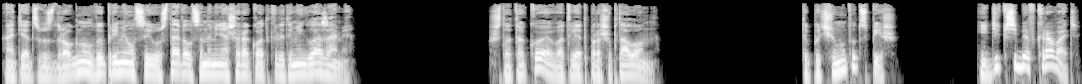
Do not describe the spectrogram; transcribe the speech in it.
Отец вздрогнул, выпрямился и уставился на меня широко открытыми глазами. «Что такое?» — в ответ прошептал он. «Ты почему тут спишь? Иди к себе в кровать».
